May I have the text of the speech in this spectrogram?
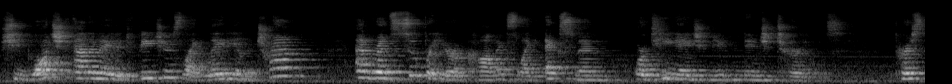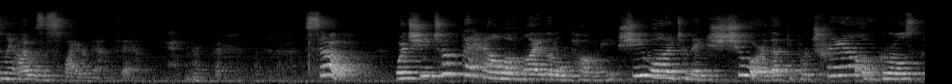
She watched animated features like Lady and the Tramp, and read superhero comics like X-Men or Teenage Mutant Ninja Turtles. Personally, I was a Spider-Man fan. So, when she took the helm of My Little Pony, she wanted to make sure that the portrayal of girls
